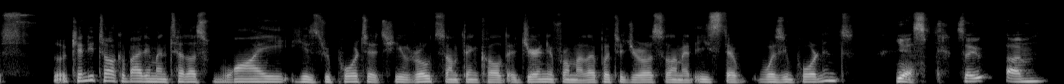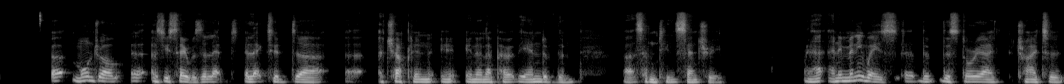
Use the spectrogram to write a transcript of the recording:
So can you talk about him and tell us why he's reported he wrote something called A Journey from Aleppo to Jerusalem at Easter was important? Yes. So um, uh, uh, as you say, was elect, elected uh, a chaplain in, in, Aleppo at the end of the 17th uh, century. And in many ways, uh, the, the story I try to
